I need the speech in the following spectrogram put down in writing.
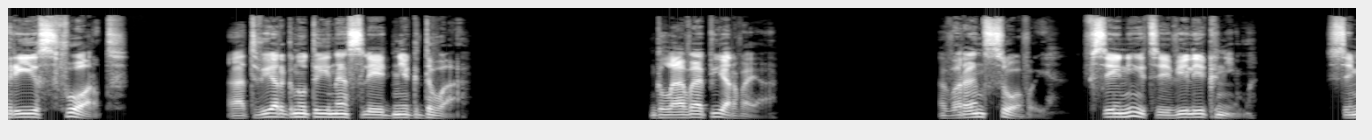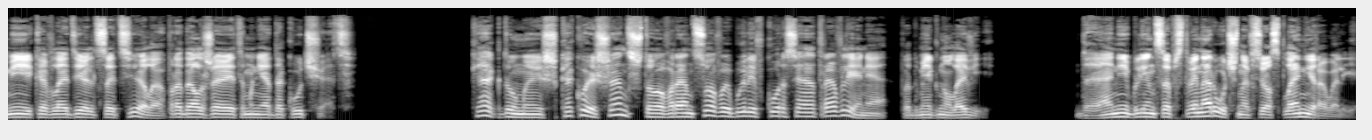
Крис Форд. Отвергнутый наследник 2. Глава первая. Воронцовый. Все нити вели к ним. Семейка владельца тела продолжает мне докучать. «Как думаешь, какой шанс, что Воронцовы были в курсе отравления?» — подмигнула Ви. «Да они, блин, собственноручно все спланировали»,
